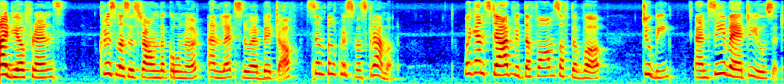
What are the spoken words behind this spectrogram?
Hi dear friends, Christmas is round the corner and let's do a bit of simple Christmas grammar. We can start with the forms of the verb to be and see where to use it.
